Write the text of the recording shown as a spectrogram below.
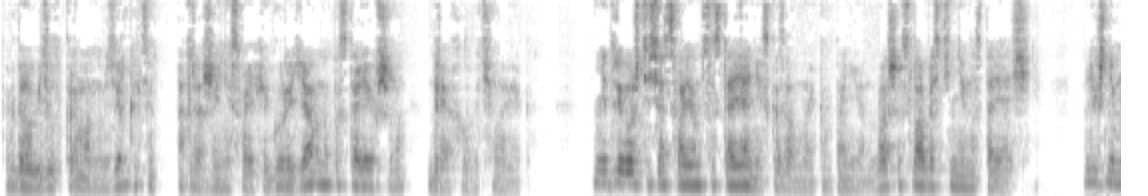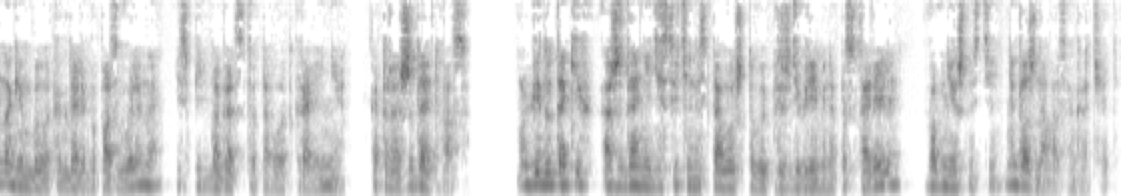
когда увидел в карманном зеркальце отражение своей фигуры явно постаревшего, дряхлого человека. «Не тревожьтесь о своем состоянии», — сказал мой компаньон. «Ваши слабости не настоящие. Лишь немногим было когда-либо позволено испить богатство того откровения, которое ожидает вас. Ввиду таких ожиданий действительность того, что вы преждевременно постарели, во внешности не должна вас огорчать.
